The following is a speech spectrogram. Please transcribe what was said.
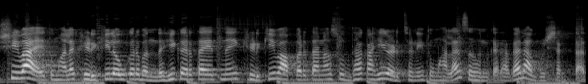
शिवाय तुम्हाला खिडकी लवकर बंदही करता येत नाही. खिडकी वापरताना सुद्धा काही अडचणी तुम्हाला सहन कराव्या लागू शकतात.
